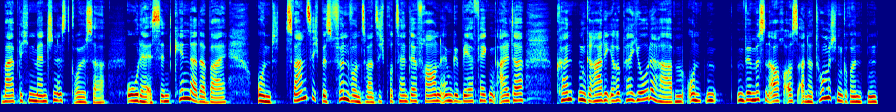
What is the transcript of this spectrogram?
weiblichen Menschen ist größer. Oder es sind Kinder dabei. Und 20 bis 25 Prozent der Frauen im gebärfähigen Alter könnten gerade ihre Periode haben und wir müssen auch aus anatomischen Gründen,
